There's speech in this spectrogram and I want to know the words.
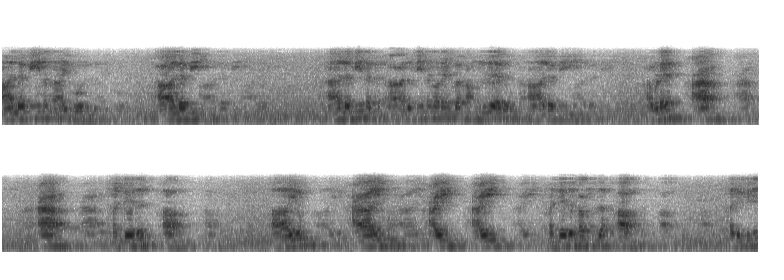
ആലമീൻ എന്നായി പോരുത് ആലമീൻ. ആലമീൻ അല്ല ആലമീൻ എന്ന് പറയുമ്പോ ഹംസയല്ല ആലമീൻ. അവിടെ മറ്റേത് ആയും ആയും ഐ ഐ. മറ്റേത് ഹംസ ആ അരിഫിന്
